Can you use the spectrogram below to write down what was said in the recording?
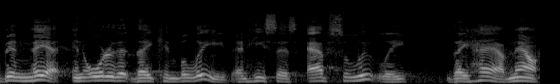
been met in order that they can believe? And he says, absolutely, they have. Now,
